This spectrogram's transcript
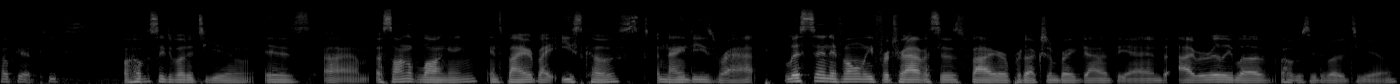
hope you're at peace. Hopelessly Devoted to You is um, a song of longing inspired by East Coast 90s rap. Listen, if only for Travis's fire production breakdown at the end. I really love Hopelessly Devoted to You.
